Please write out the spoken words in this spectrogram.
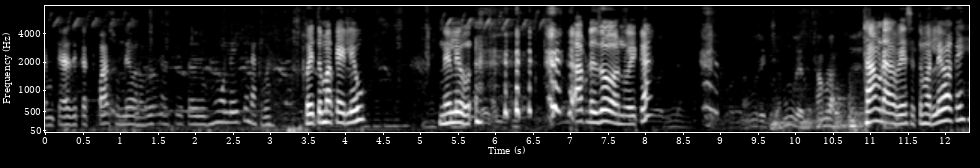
કેમ કે આજે કાંઈક પાછું લેવાનો વિચાર છે તો હું લઈ કે ના ખબર ભાઈ તમારે કાંઈ લેવું? ને લેવું? આપણે જોવાનું હોય કા ઠામડા વેસે તમારે લેવા કઈ?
